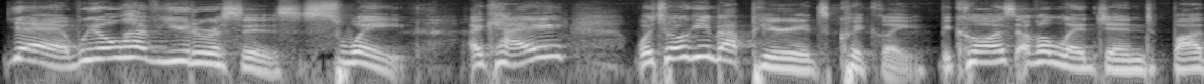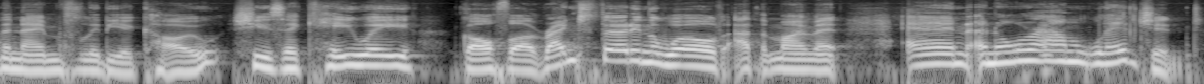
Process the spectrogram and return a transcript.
Yeah, we all have uteruses. Sweet. Okay. We're talking about periods quickly because of a legend by the name of Lydia Ko. She's a Kiwi golfer, ranked third in the world at the moment, and an all round legend.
